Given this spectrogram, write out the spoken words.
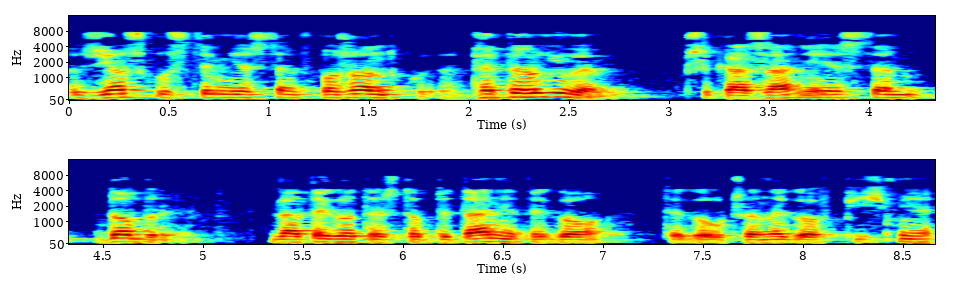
w związku z tym jestem w porządku. Wypełniłem przykazanie, jestem dobry. Dlatego też to pytanie tego, tego uczonego w piśmie,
